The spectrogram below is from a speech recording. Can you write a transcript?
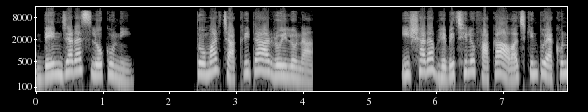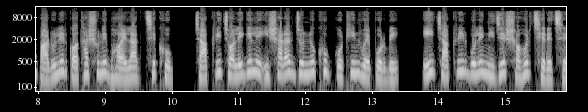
ডেঞ্জারাস লোক উনি। তোমার চাকরিটা আর রইল না। ইশারা ভেবেছিল ফাঁকা আওয়াজ, কিন্তু এখন পারুলের কথা শুনে ভয় লাগছে খুব। চাকরি চলে গেলে ইশারার জন্য খুব কঠিন হয়ে পড়বে। এই চাকরির বলে নিজের শহর ছেড়েছে।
